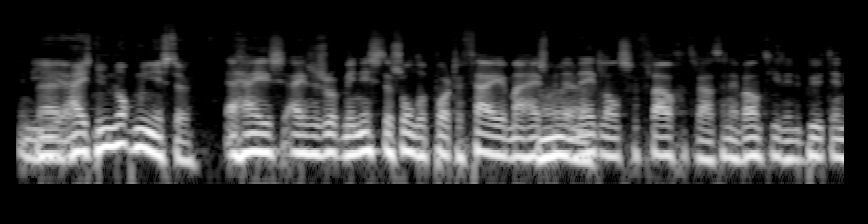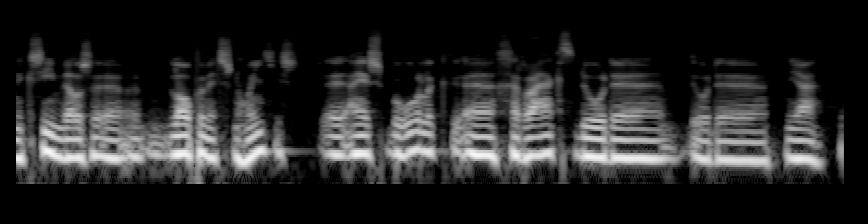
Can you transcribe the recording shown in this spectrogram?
En die, hij is nu nog minister. Uh, Hij is, hij is een soort minister zonder portefeuille, maar hij is Oh, met een ja. Nederlandse vrouw getrouwd en hij woont hier in de buurt. En ik zie hem wel eens eh, lopen met zijn hondjes. Eh, hij is behoorlijk eh, geraakt door de, door de, ja, de-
